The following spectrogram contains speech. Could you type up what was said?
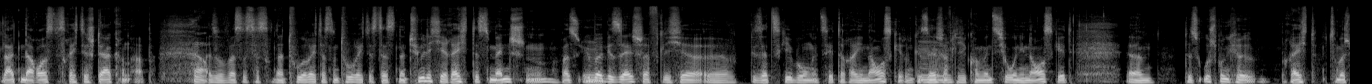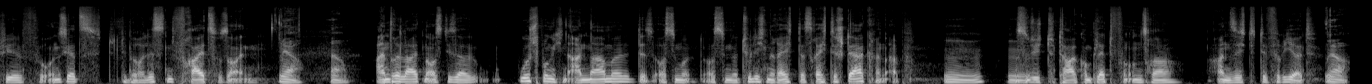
leiten daraus das Recht des Stärkeren ab. Ja. Also was ist das Naturrecht? Das Naturrecht ist das natürliche Recht des Menschen, was mhm. über gesellschaftliche äh, Gesetzgebung etc. hinausgeht und mhm. gesellschaftliche Konventionen hinausgeht. Ähm, das ursprüngliche Recht, zum Beispiel für uns jetzt Liberalisten, frei zu sein. Ja, ja. Andere leiten aus dieser ursprünglichen Annahme des, aus, dem, aus dem natürlichen Recht das Recht des Stärkeren ab. Mhm. Das ist mhm. natürlich total komplett von unserer Ansicht differiert. Ja,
